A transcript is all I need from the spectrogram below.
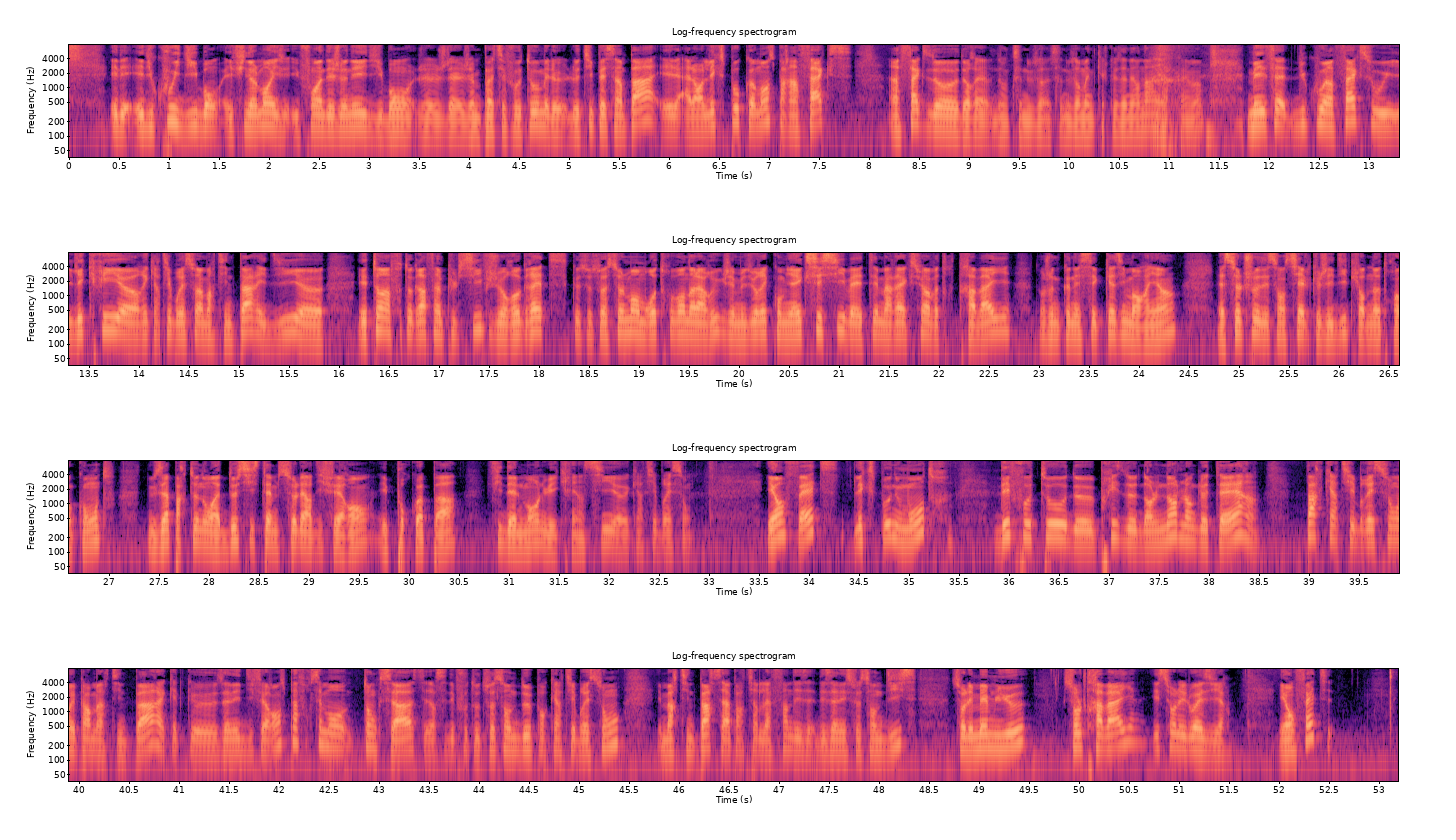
et, et, du coup, il dit bon. Et finalement, ils, ils font un déjeuner. Il dit bon, j'aime pas ces photos, mais le, le, type est sympa. Et alors, l'expo commence par un fax, un fax de, de donc ça nous ça nous emmène quelques années en arrière quand même. Hein. Mais ça, du coup, un fax où il écrit euh, Bresson à Martine Parr. Il dit euh, étant un photographe impulsif, je regrette que ce soit seulement en me retrouvant dans la rue que j'ai mesuré combien excessive a été ma réaction à votre travail, dont je ne connaissais quasiment rien. La seule chose essentielle que j'ai dite lors de notre rencontre, nous appartenons à deux systèmes solaires différents et pourquoi pas, fidèlement, lui écrit ainsi euh, Cartier-Bresson. Et en fait, l'expo nous montre des photos de prises dans le nord de l'Angleterre par Cartier-Bresson et par Martine Parr à quelques années de différence, pas forcément tant que ça, c'est-à-dire c'est des photos de 62 pour Cartier-Bresson et Martine Parr c'est à partir de la fin des, des années 70 sur les mêmes lieux, sur le travail et sur les loisirs. Et en fait,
